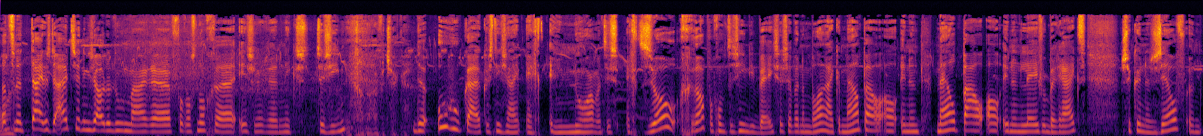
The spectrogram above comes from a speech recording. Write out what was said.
dat ze het tijdens de uitzending zouden doen. Maar uh, vooralsnog is er niks te zien. Ik ga nog even checken. De oehoekuikens die zijn echt enorm. Het is echt zo grappig om te zien, die beesten. Ze hebben een belangrijke mijlpaal al in hun, mijlpaal al in hun leven bereikt. Ze kunnen zelf een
